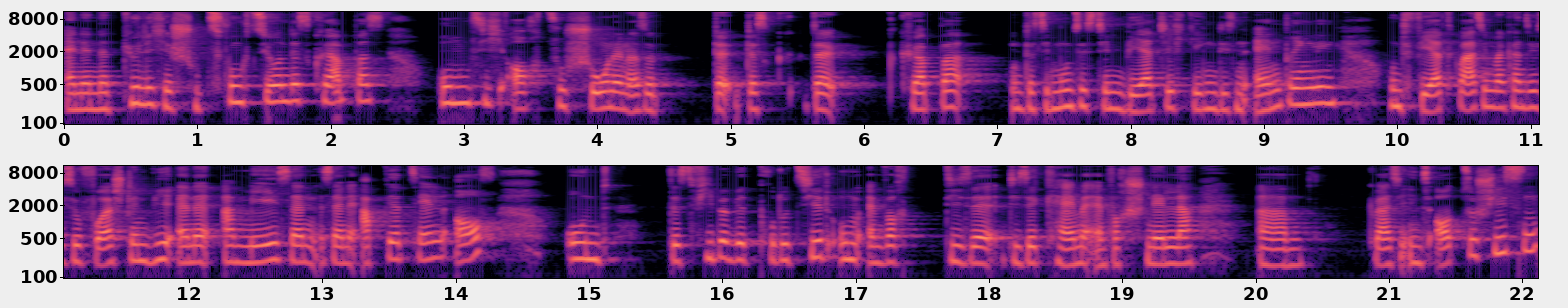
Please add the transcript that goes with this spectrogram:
eine natürliche Schutzfunktion des Körpers, um sich auch zu schonen. Also der, das, der Körper und das Immunsystem wehrt sich gegen diesen Eindringling und fährt quasi, man kann sich so vorstellen, wie eine Armee seine Abwehrzellen auf und das Fieber wird produziert, um einfach diese, diese Keime einfach schneller ähm, quasi ins Out zu schießen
